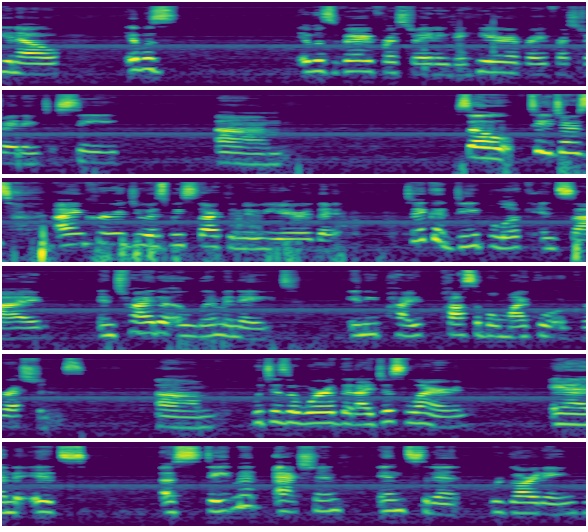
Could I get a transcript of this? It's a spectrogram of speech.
you know it was it was very frustrating to hear very frustrating to see um, so, teachers, I encourage you as we start the new year that take a deep look inside and try to eliminate any possible microaggressions, um, which is a word that I just learned. And it's a statement, action, incident regarding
